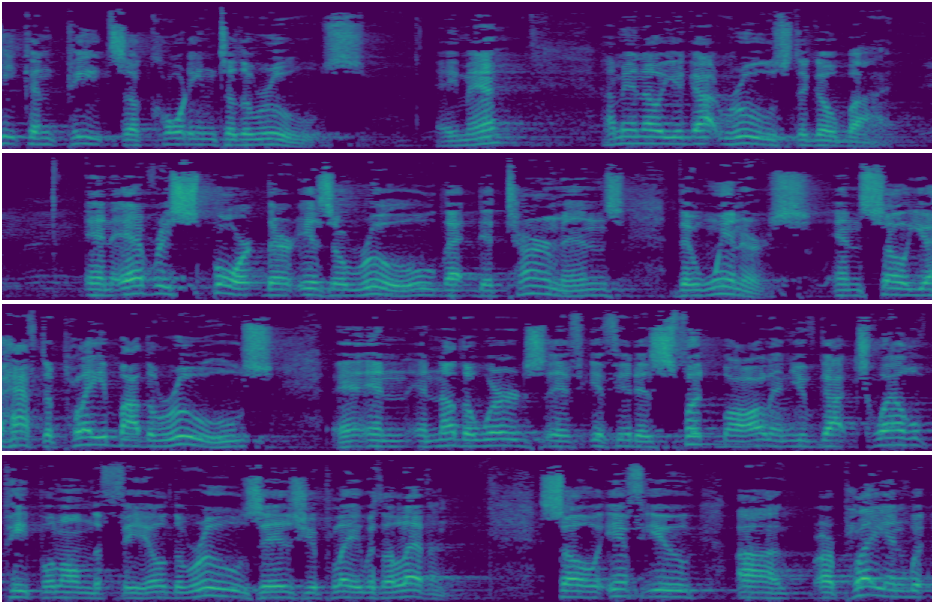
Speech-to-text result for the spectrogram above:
he competes according to the rules. Amen. I mean, know you got rules to go by. In every sport, there is a rule that determines the winners. And so you have to play by the rules in, in other words, if, if it is football and you've got 12 people on the field, the rules is you play with 11. So if you uh, are playing with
